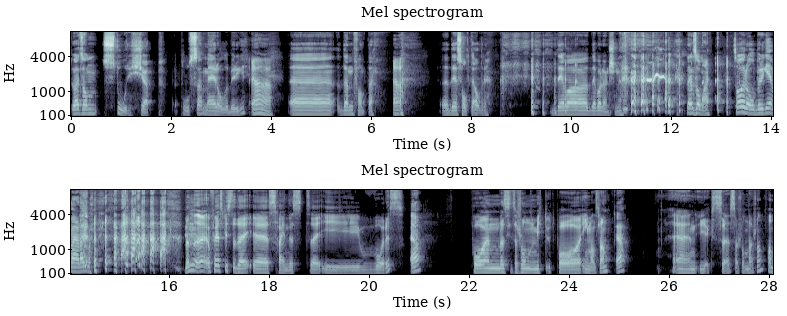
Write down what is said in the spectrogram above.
Du vet, sånn storkjøppose med rolleburger. Ja, den fant jeg. ja. Det solgte jeg aldri. Det var, det var lunsjen min den sommeren. Så rollburger hver dag, da. Men eh, for jeg spiste det eh, seinest eh, i våres. Ja, På en bensinstasjon midt ute på ingenmannsland. ja. En YX-stasjon der sånn. Fant,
